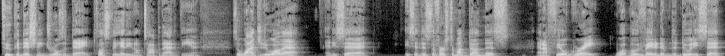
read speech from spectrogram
two conditioning drills a day, plus the hitting on top of that at the end. So why'd you do all that? And he said, he said, this is the first time I've done this, and I feel great. What motivated him to do it? He said,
